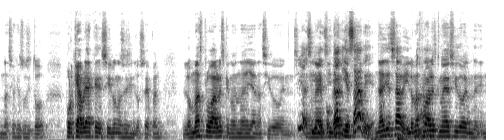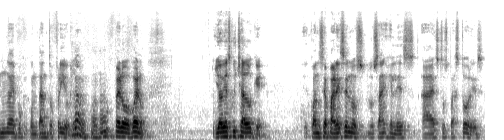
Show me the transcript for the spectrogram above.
nació Jesús y todo, porque habría que decirlo, no sé si lo sepan, lo más probable es que no haya nacido en, sí, así una época. nadie sabe. Nadie sabe. Y lo más probable es que no haya sido en, en una época con tanto frío. Claro. Pero bueno, yo había escuchado que cuando se aparecen los, los ángeles a estos pastores,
